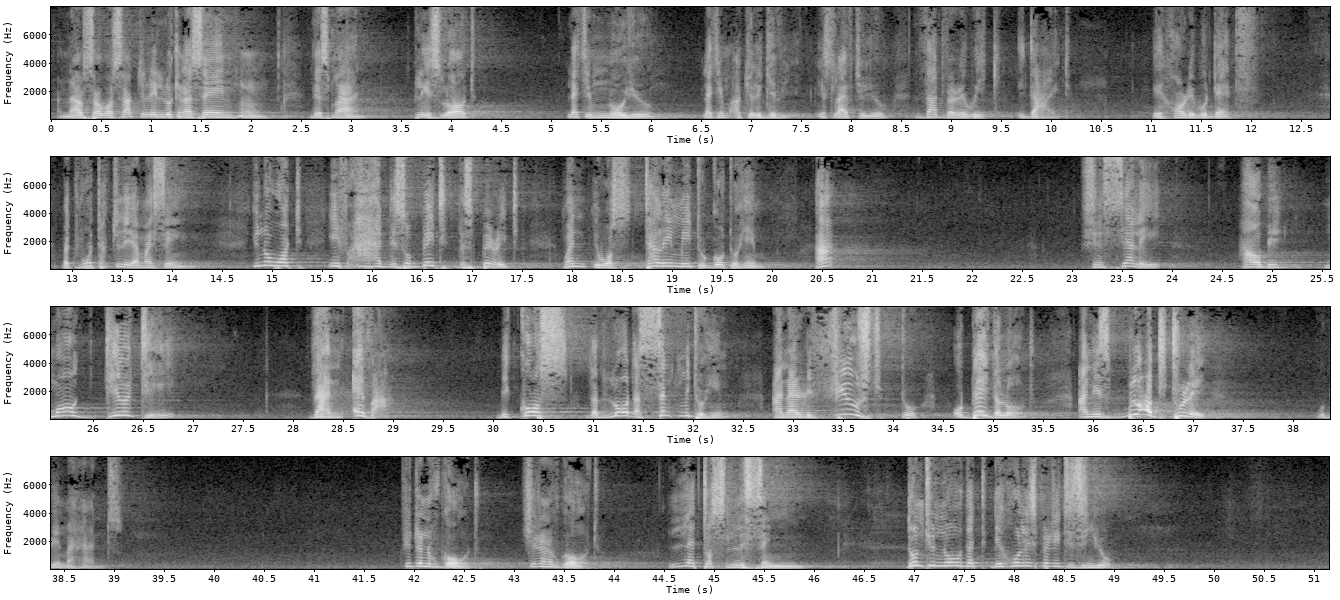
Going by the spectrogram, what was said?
And I was actually looking and saying, hmm, this man, please, Lord, let him know you. Let him actually give his life to you. That very week, he died. A horrible death. But what actually am I saying? You know what? If I had disobeyed the Spirit when He was telling me to go to Him, huh? Sincerely, I'll be more guilty than ever because the Lord has sent me to Him and I refused to obey the Lord. And His blood truly will be in my hands. Children of God, children of God, let us listen. Don't you know that the Holy Spirit is in you?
